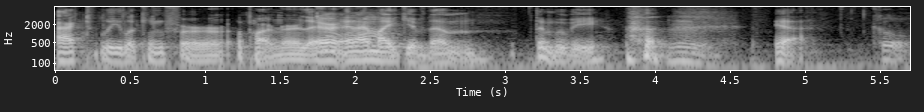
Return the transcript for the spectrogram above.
actively looking for a partner there, Oh, and I might give them the movie. yeah, Cool.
